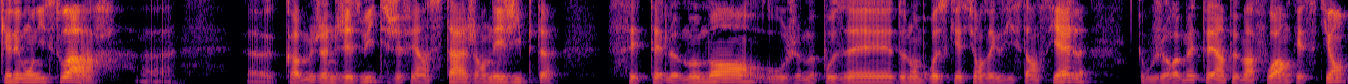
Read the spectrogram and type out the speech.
quelle est mon histoire? euh, euh, comme jeune jésuite, j'ai fait un stage en Égypte. C'était le moment où je me posais de nombreuses questions existentielles, où je remettais un peu ma foi en question.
